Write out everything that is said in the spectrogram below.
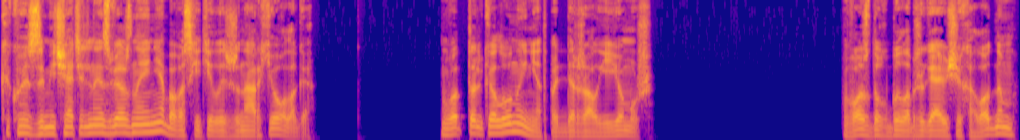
«Какое замечательное звездное небо!» — восхитилась жена археолога. «Вот только луны нет», — поддержал ее муж. Воздух был обжигающе холодным,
